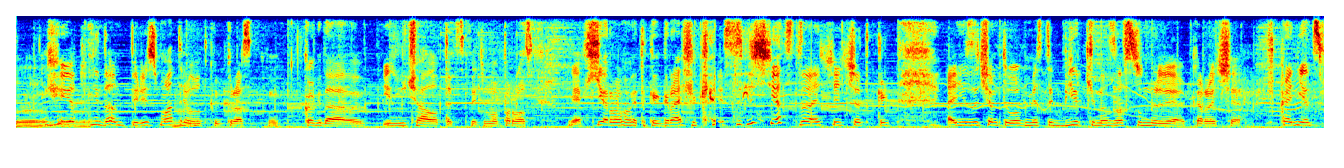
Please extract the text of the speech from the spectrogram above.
э, Я э, тут недавно пересматривала, вот как раз, когда изучала, так сказать, вопрос. Бля, херовая такая графика, если честно, вообще что-то как... Они зачем-то его вместо Биркина засунули, короче, в конец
